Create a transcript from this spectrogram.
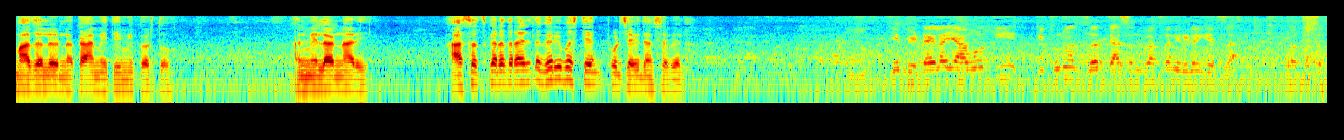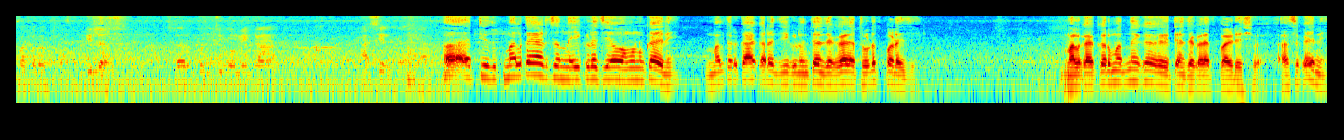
माझं लढणं काम आहे ते मी करतो. आणि मी लढणार आहे. असंच करत राहिले तर घरी बसते पुढच्या विधानसभेला. हे भेटायला यावं की तिथूनच जर त्या संदर्भातला निर्णय घेतला किंवा तसं पत्र दिलं तर तुमची भूमिका असेल का? ती मला काय अडचण नाही. इकडंच यावं म्हणून काय नाही. मला तर काय करायचं? इकडून त्यांच्या गळ्यात थोडंच पडायचं. मला काय करमत नाही काय त्यांच्या गळ्यात पाडल्याशिवाय? असं काही नाही.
